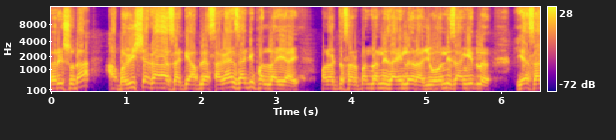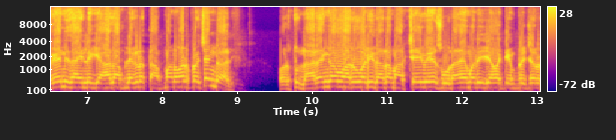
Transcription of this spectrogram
तरी सुद्धा हा भविष्य काळासाठी आपल्या सगळ्यांसाठी फलदायी आहे. मला वाटतं सरपंचांनी सांगितलं राजूभाऊंनी सांगितलं की या सगळ्यांनी सांगितलं की आज आपल्याकडे तापमान वाढ प्रचंड आली. परंतु नारायणगाव वारुवाडी दादा मागच्याही वेळेस उन्हाळ्यामध्ये जेव्हा टेम्परेचर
